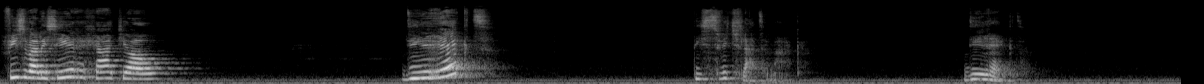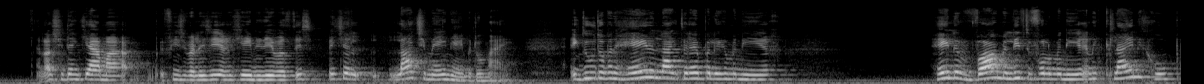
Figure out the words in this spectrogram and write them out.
visualiseren gaat jou direct die switch laten maken. Direct. En als je denkt, ja, maar visualiseren, geen idee wat het is. Weet je, laat je meenemen door mij. Ik doe het op een hele laagdrempelige manier. Hele warme, liefdevolle manier in een kleine groep.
